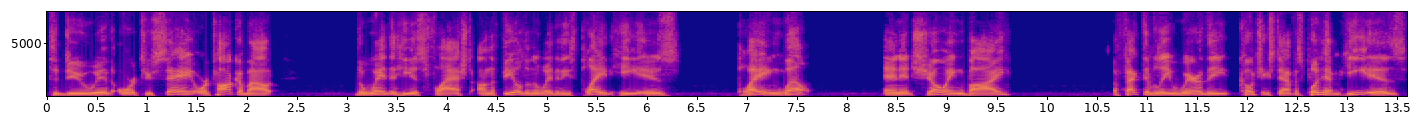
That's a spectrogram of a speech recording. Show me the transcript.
to do with or to say or talk about the way that he has flashed on the field and the way that he's played. He is playing well. And it's showing by effectively where the coaching staff has put him. He is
